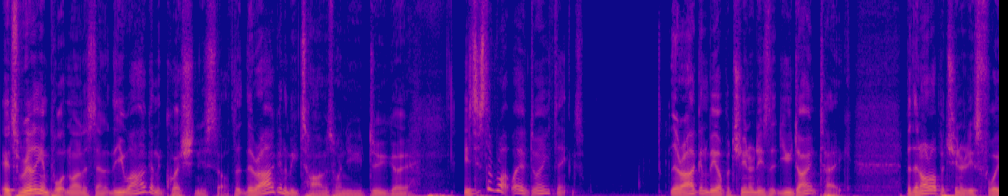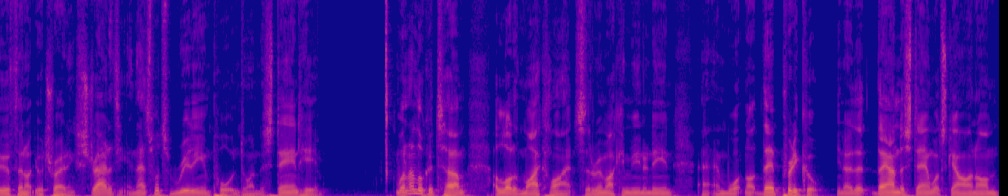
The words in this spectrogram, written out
It's really important to understand that you are going to question yourself, that there are going to be times when you do go, is this the right way of doing things? There are going to be opportunities that you don't take but they're not opportunities for you if they're not your trading strategy. And that's what's really important to understand here. When I look at um, a lot of my clients that are in my community and, and whatnot, they're pretty cool. You know, they understand what's going on.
